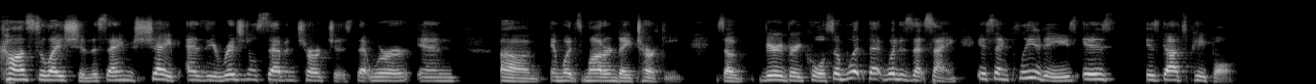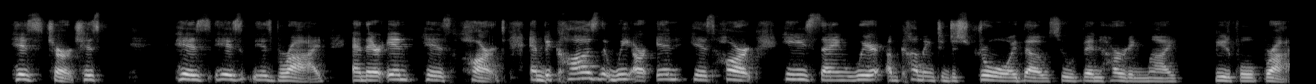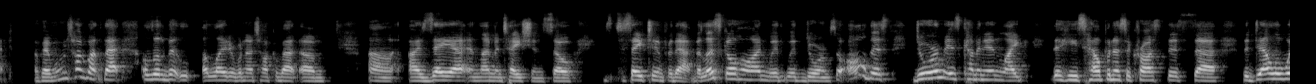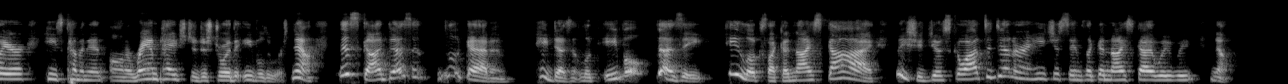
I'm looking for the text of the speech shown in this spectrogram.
constellation, the same shape as the original seven churches that were in um, in what's modern day Turkey. So very very cool. So what that what is that saying? It's saying Pleiades is is God's people, His church, His his his his bride and they're in his heart. And because that we are in his heart he's saying we're i'm coming to destroy those who have been hurting my beautiful bride Okay, we're going to talk about that a little bit uh, later when I talk about um, uh, Isaiah and Lamentation. So stay tuned for that. But let's go on with with Durham. So all this Durham is coming in like the, he's helping us across this uh, the Delaware. He's coming in on a rampage to destroy the evildoers. Now this guy doesn't look at him. He doesn't look evil, does he? He looks like a nice guy. We should just go out to dinner, and he just seems like a nice guy. We we no,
